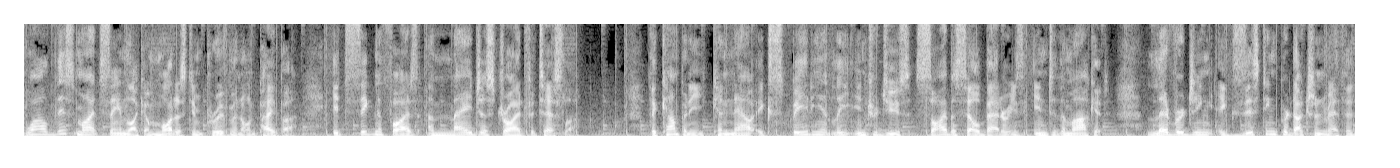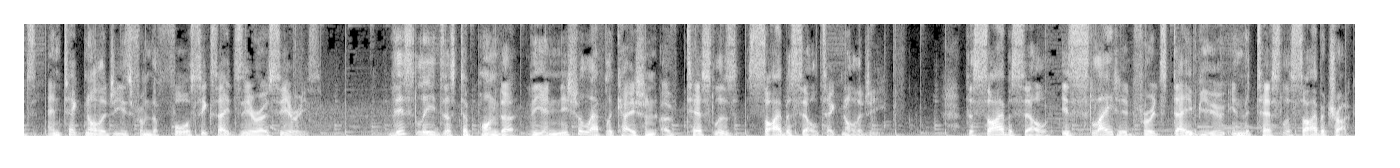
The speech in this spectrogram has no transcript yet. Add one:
While this might seem like a modest improvement on paper, it signifies a major stride for Tesla the company can now expediently introduce cybercell batteries into the market, leveraging existing production methods and technologies from the 4680 series. This leads us to ponder the initial application of Tesla's cybercell technology. The cybercell is slated for its debut in the Tesla Cybertruck,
